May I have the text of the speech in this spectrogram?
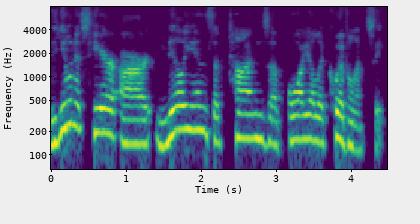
The units here are millions of tons of oil equivalency.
